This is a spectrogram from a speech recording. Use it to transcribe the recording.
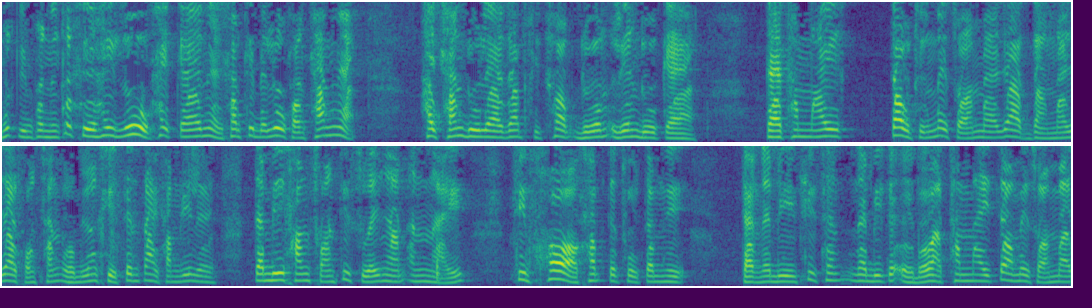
มุสลิมคนหนึ่งก็คือให้ลูกให้แกเนี่ยครับที่เป็นลูกของฉันเนี่ยให้ฉันดูแลรับผิดชอบเลี้ยงเลี้ยงดูแก แต่ทำไมเจ้าถึงไม่สอนมารยาทดังมารยาทของฉันผมต้องขีดเส้นใต้คำนี้เลย แต่มีคำสอนที่สวยงามอันไหน ที่พ่อครับจะถูกตำหนิจากนบีที่ท่านนบีจะเอ่ยบอกว่าทำไมเจ้าไม่สอนมาร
